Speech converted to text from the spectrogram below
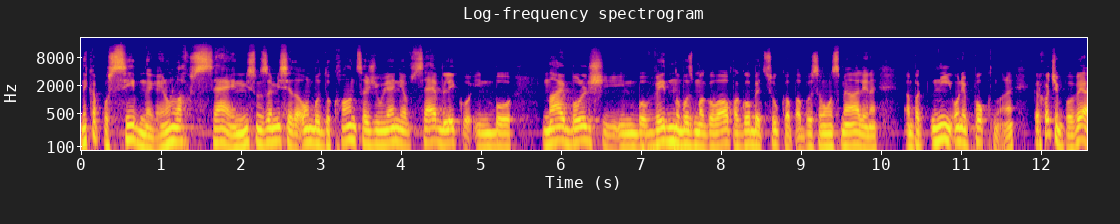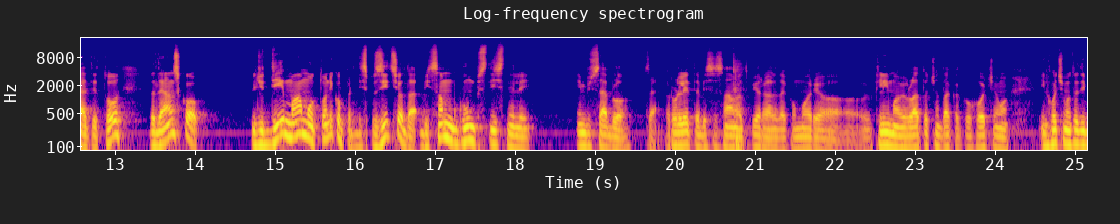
nekaj posebnega in on lahko vse in mi smo zamislili, da on bo do konca življenja vse vlekel in bo najboljši in bo vedno bo zmagoval, pa gobe cuko, pa bo samo smejali. Ne. Ampak ni, on je pokno. Ne. Kar hočem povedati, je to, da dejansko ljudje imamo to neko predispozicijo, da bi sam gumb stisnili in bi vse bilo. Vse. Rolete bi se same odpirale, da morajo, klima bi bila točno tako, kako hočemo. In hočemo tudi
